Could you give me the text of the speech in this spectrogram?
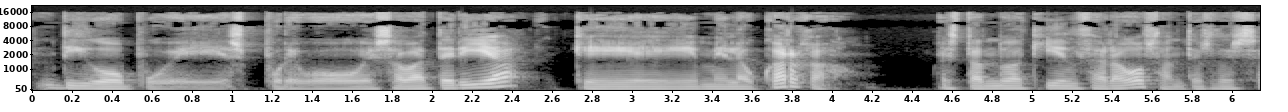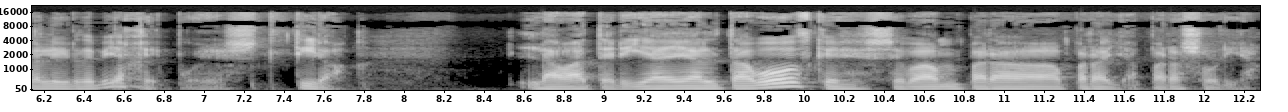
digo, pues pruebo esa batería que me la carga. Estando aquí en Zaragoza antes de salir de viaje, pues tira. La batería y altavoz que se van para, para allá, para Soria.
